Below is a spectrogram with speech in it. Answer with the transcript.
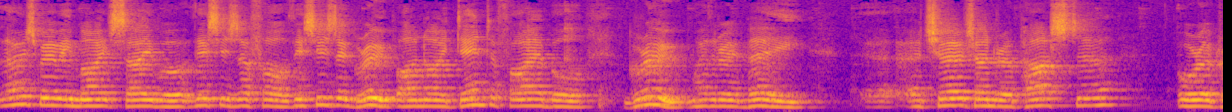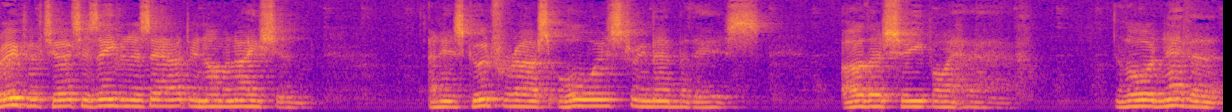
those where we might say, well, this is a fold, this is a group, an identifiable group, whether it be uh, a church under a pastor or a group of churches, even as our denomination. And it's good for us always to remember this. Other sheep I have. The Lord never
